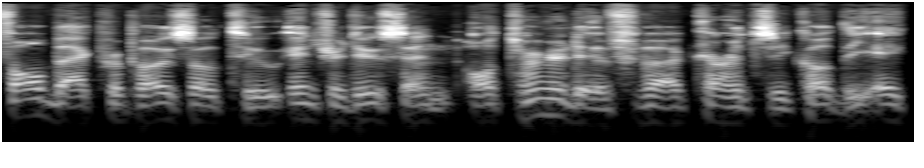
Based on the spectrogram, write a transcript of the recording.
fallback proposal to introduce an alternative uh, currency called the.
